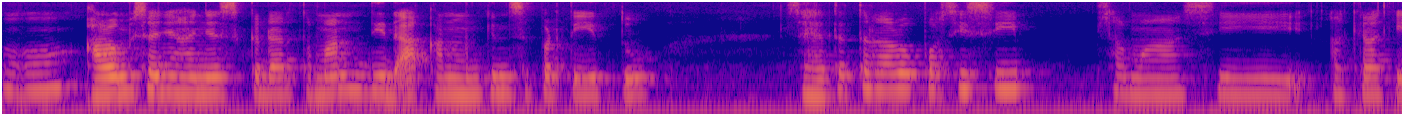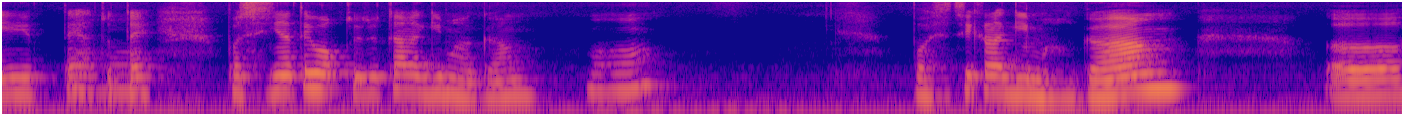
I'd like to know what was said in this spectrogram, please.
Mhm. kalau misalnya hanya sekedar teman tidak akan mungkin seperti itu. Saya teh terlalu posisi sama si laki-laki ini teh atau teh posisinya teh waktu itu teh lagi magang. Posisi lagi magang eh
